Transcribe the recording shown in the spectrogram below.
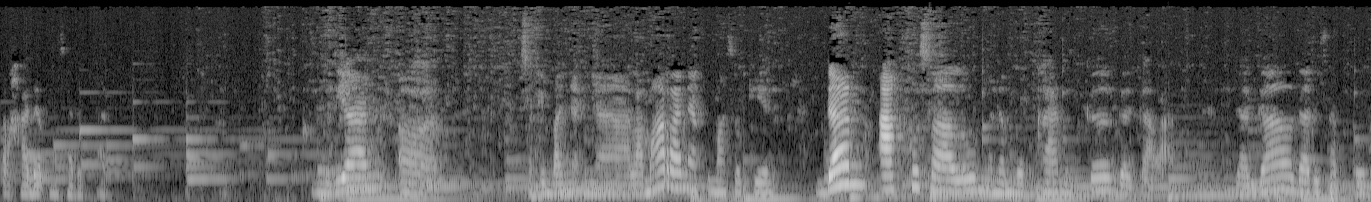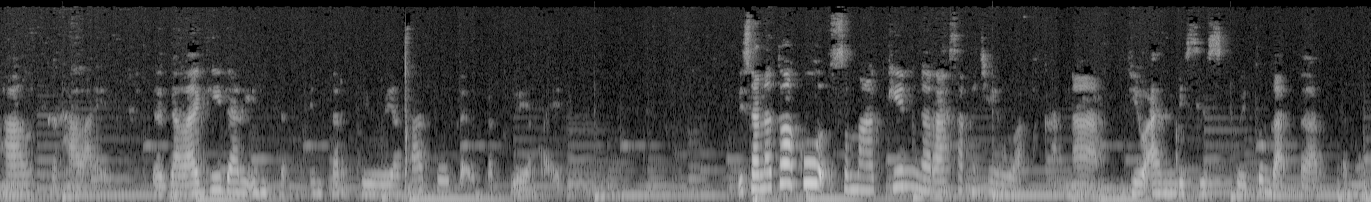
terhadap masa depan. Kemudian uh, saking banyaknya lamaran yang aku masukin dan aku selalu menemukan kegagalan. Gagal dari satu hal ke hal lain. Gagal lagi dari inter interview yang satu ke interview yang lain. Di sana tuh aku semakin ngerasa kecewa. Karena jiwa ambisiusku itu nggak terpenuhi.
